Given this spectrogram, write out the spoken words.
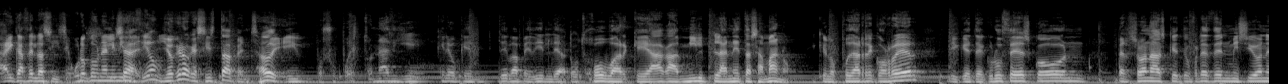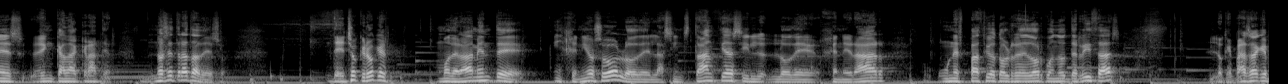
hay que hacerlo así. Seguro que una O sea, limitación. yo creo que sí está pensado y, y, por supuesto nadie creo que deba pedirle a Todd Howard que haga mil planetas a mano y que los puedas recorrer y que te cruces con personas que te ofrecen misiones en cada cráter. No se trata de eso. De hecho, creo que es moderadamente ingenioso lo de las instancias y lo de generar un espacio a tu alrededor cuando aterrizas. Lo que pasa que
